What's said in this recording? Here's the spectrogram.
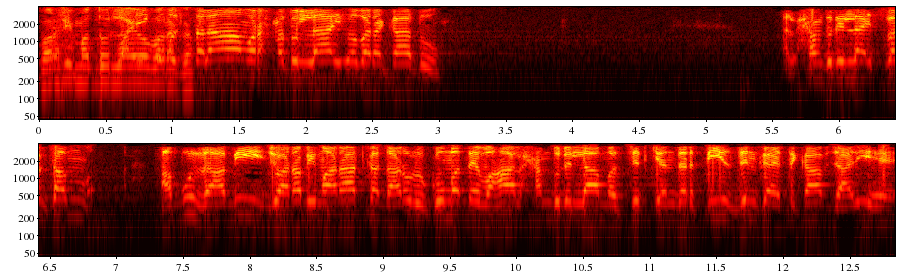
ورحمۃ اللہ وبرکاتہ. السلام ورحمۃ اللہ وبرکاتہ. الحمدللہ اس وقت ہم ابو ظہبی جو عرب امارات کا دارالحکومت ہے وہاں الحمدللہ مسجد کے اندر تیس دن کا احتکاب جاری ہے۔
